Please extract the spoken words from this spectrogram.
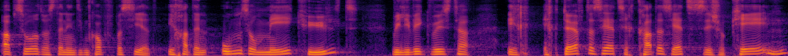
absurd, was dann in deinem Kopf passiert. Ich habe dann umso mehr gekühlt, weil ich wie gewusst habe, ich, ich darf das jetzt, ich kann das jetzt, es ist okay.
